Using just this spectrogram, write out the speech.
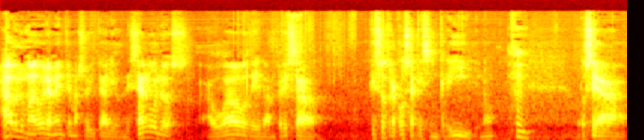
abrumadoramente mayoritaria, donde salvo los abogados de la empresa, que es otra cosa que es increíble, ¿no? Hmm. O sea,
